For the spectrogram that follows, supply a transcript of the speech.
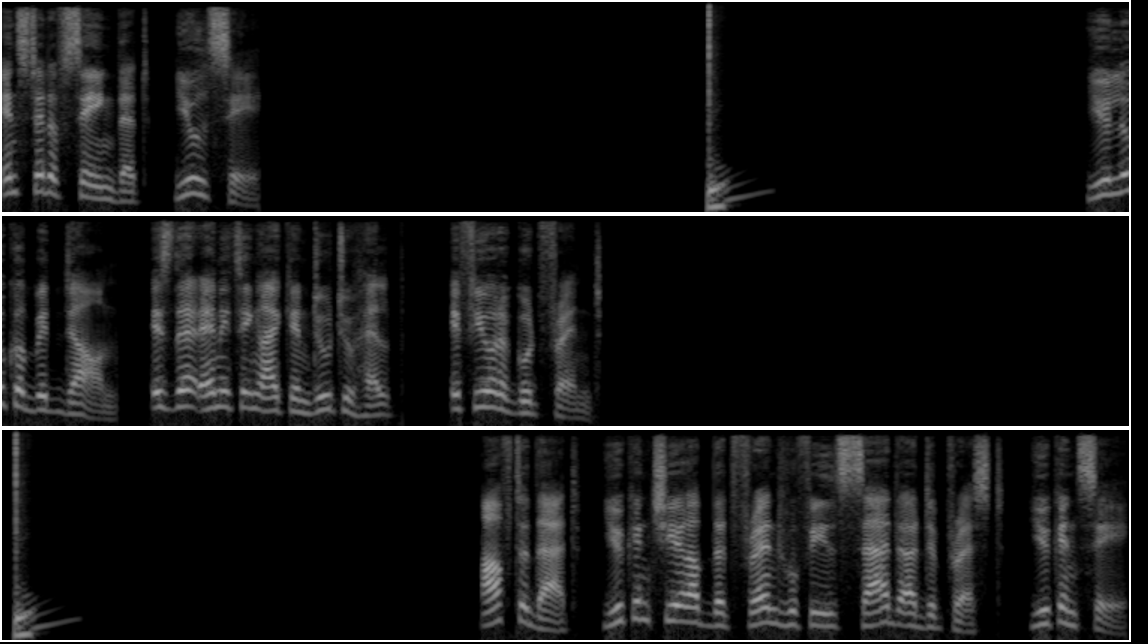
Instead of saying that, you'll say, You look a bit down. Is there anything I can do to help? If you're a good friend. After that, you can cheer up that friend who feels sad or depressed. You can say,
